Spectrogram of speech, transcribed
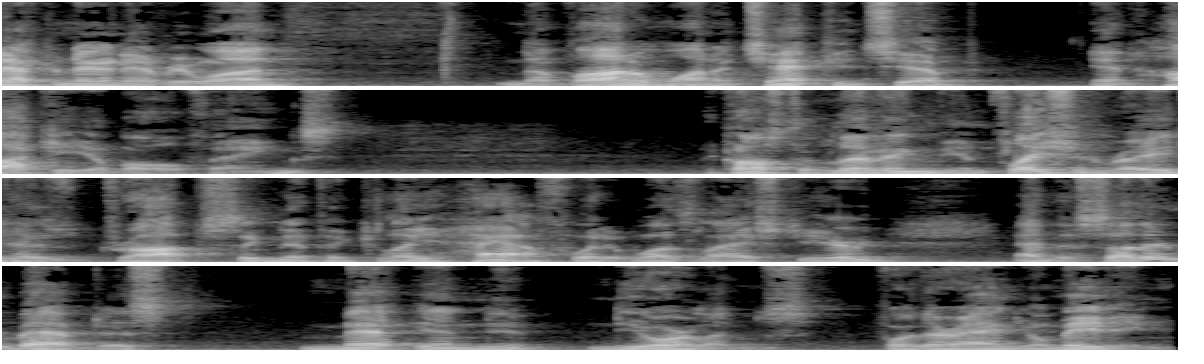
afternoon, everyone. Nevada won a championship in hockey, of all things. The cost of living, the inflation rate has dropped significantly, half what it was last year, and the Southern Baptists met in New Orleans for their annual meeting.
